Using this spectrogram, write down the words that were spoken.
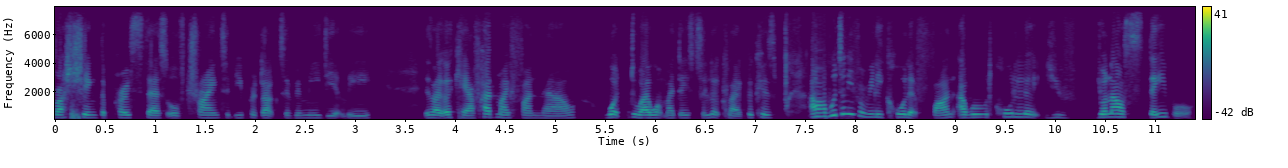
rushing the process of trying to be productive immediately. It's like, okay, I've had my fun now what do I want my days to look like? Because I wouldn't even really call it fun. I would call it you've you're now stable.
